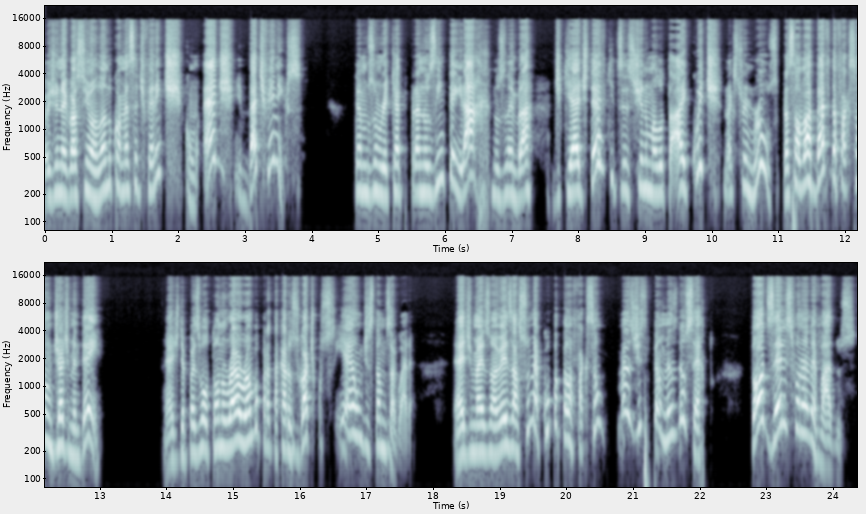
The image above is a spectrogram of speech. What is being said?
Hoje o negócio em Orlando começa diferente, com Edge e Beth Phoenix. Temos um recap para nos inteirar, nos lembrar de que Edge teve que desistir numa luta I Quit no Extreme Rules para salvar Beth da facção Judgment Day. Edge depois voltou no Royal Rumble para atacar os góticos e é onde estamos agora. Edge mais uma vez assume a culpa pela facção, mas diz que pelo menos deu certo. Todos eles foram elevados.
